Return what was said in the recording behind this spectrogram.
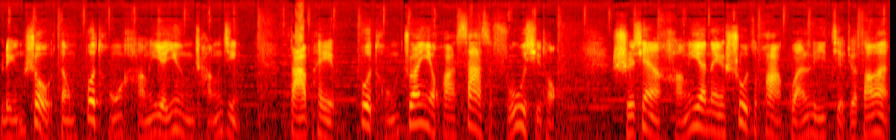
零售等不同行业应用场景，搭配不同专业化 SaaS 服务系统，实现行业内数字化管理解决方案。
